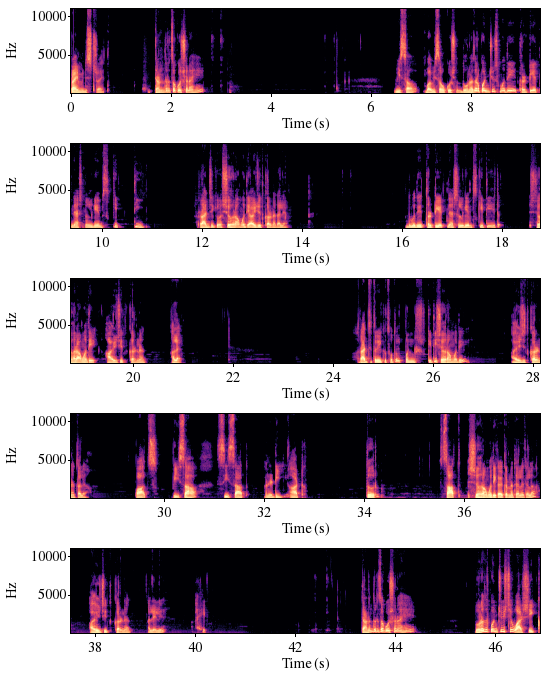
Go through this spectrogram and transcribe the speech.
प्राईम मिनिस्टर आहेत. त्यानंतरचा क्वेश्चन आहे विसा बावीसावं क्वेश्चन दोन हजार पंचवीसमध्ये थर्टी एट नॅशनल गेम्स किती राज्य किंवा शहरामध्ये आयोजित करण्यात आल्या? मध्ये थर्टी एट नॅशनल गेम्स किती शहरामध्ये आयोजित करण्यात आल्या. राज्य तर एकच होतं पण किती शहरामध्ये आयोजित करण्यात आल्या? पाच बी सहा सी सात आणि डी आठ. तर सात शहरामध्ये काय करण्यात आलं? त्याला आयोजित करण्यात आलेले आहे. त्यानंतरचा क्वेश्चन आहे दोन हजार पंचवीसचे वार्षिक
